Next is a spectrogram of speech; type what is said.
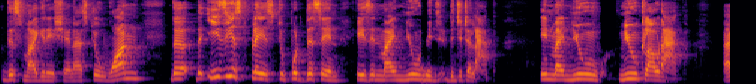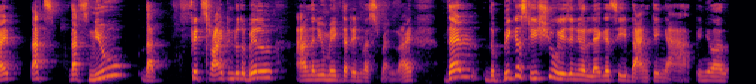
this migration as to one the the easiest place to put this in is in my new digital app in my new new cloud app right that's that's new that fits right into the bill and then you make that investment right then the biggest issue is in your legacy banking app, in your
